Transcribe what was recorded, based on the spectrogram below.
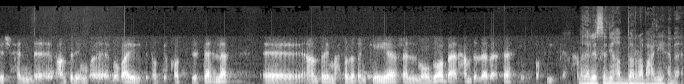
تشحن آه عن طريق موبايل بتطبيقات سهلة آه عن طريق محفظة بنكية. فالموضوع بقى الحمد لله بقى سهل وبسيط يعني. ما أنا لسه دي هتدرب عليها بقى.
